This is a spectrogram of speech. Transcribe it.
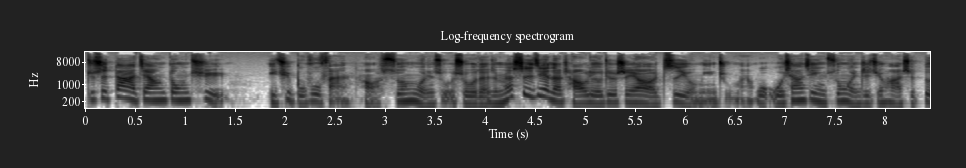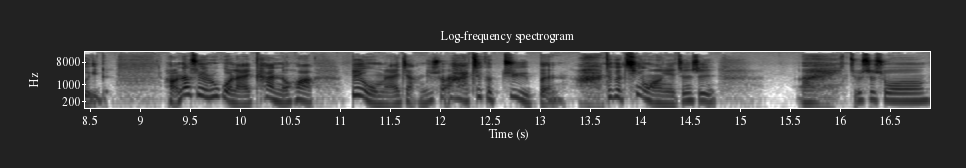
就是大江东去，一去不复返。好，孙文所说的什么世界的潮流就是要自由民主嘛。我我相信孙文这句话是对的。好，那所以如果来看的话，对我们来讲，就说啊，这个剧本啊，这个庆王也真是。哎，就是说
